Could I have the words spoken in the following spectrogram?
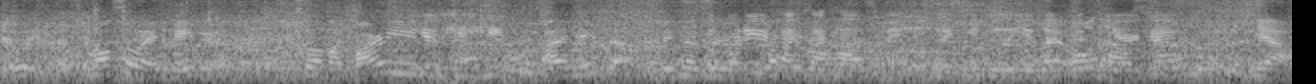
doing this? And also, I hate it. So I'm like, why are you? You hate I hate that because they're What are you talking about housemates? Like people you my lived old with year ago? Yeah,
